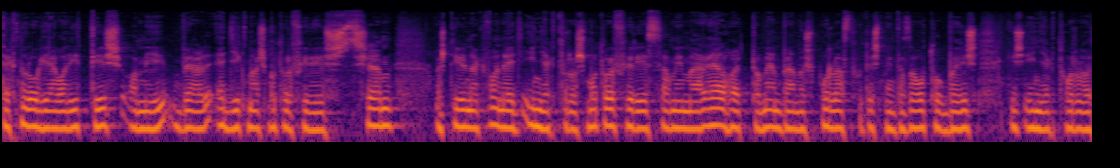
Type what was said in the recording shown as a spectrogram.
technológiával itt is, amivel egyik más motorfűrés sem. A stílnek van egy injektoros motorfűrésze, ami már elhagyta a membrános porlasztót, és mint az autókban is kis injektorral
